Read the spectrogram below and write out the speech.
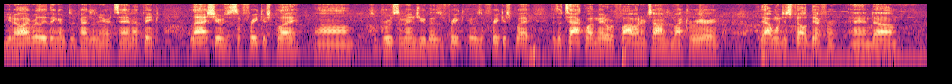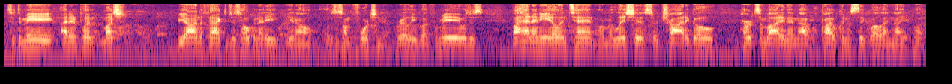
You know, I really think it depends on your intent. I think last year was just a freakish play. Um, it's a gruesome injury, but it was a freak. It was a freakish play. It was a tackle I made over 500 times in my career, and that one just felt different. And um, so to me, I didn't put much beyond the fact of just hoping that he, you know, it was just unfortunate, really. But for me, it was just if I had any ill intent or malicious or try to go hurt somebody, then I probably couldn't sleep well that night. But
